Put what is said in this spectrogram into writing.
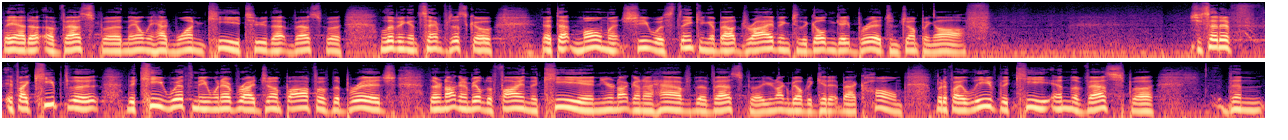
they had a, a, Vespa and they only had one key to that Vespa. Living in San Francisco, at that moment, she was thinking about driving to the Golden Gate Bridge and jumping off. She said, if, if I keep the, the key with me whenever I jump off of the bridge, they're not going to be able to find the key and you're not going to have the Vespa. You're not going to be able to get it back home. But if I leave the key in the Vespa, then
